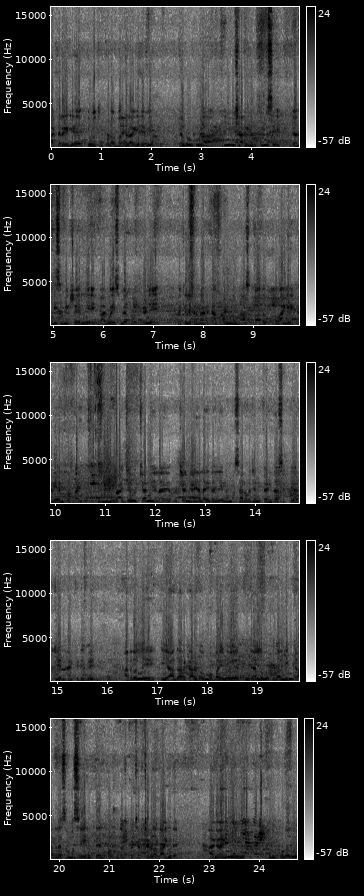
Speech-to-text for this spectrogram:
ಆ ಕರೆಗೆ ಇವತ್ತು ಕೂಡ ಬದ್ಧರಾಗಿದ್ದೀವಿ. ಎಲ್ಲರೂ ಕೂಡ ಈ ವಿಚಾರಗಳನ್ನು ತಿಳಿಸಿ ಜಾತಿ ಸಮೀಕ್ಷೆಯಲ್ಲಿ ಭಾಗವಹಿಸಬೇಕು ಅಂತ ಹೇಳಿ ಅಖಿಲ ಕರ್ನಾಟಕ ಬ್ರಾಹ್ಮಣ ಮಹಾಸಭಾದ ಪರವಾಗಿ ಕರೆಯನ್ನು ಕೊಡ್ತಾ ಇದ್ದೀವಿ ರಾಜ್ಯ ಉಚ್ಚ ನ್ಯಾಯಾಲಯ, ಉಚ್ಚ ನ್ಯಾಯಾಲಯದಲ್ಲಿ ನಮ್ಮ ಸಾರ್ವಜನಿಕ ಹಿತಾಸಕ್ತಿ ಅರ್ಜಿಯನ್ನು ಹಾಕಿದ್ದೀವಿ. ಅದರಲ್ಲಿ ಈ ಆಧಾರ್ ಕಾರ್ಡು, ಮೊಬೈಲು, ಇದೆಲ್ಲವೂ ಕೂಡ ಲಿಂಕ್ ಆದರೆ ಸಮಸ್ಯೆ ಇರುತ್ತೆ ಅಂತ ಒಂದಷ್ಟು ಚರ್ಚೆಗಳಲ್ಲಾಗಿದೆ. ಹಾಗಾಗಿ ಅದು ಕೊಡೋದು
